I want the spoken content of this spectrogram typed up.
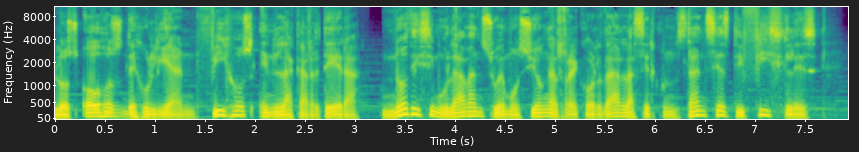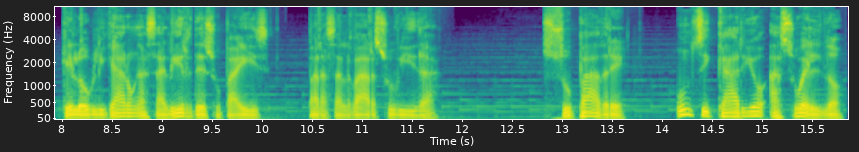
Los ojos de Julián, fijos en la carretera, no disimulaban su emoción al recordar las circunstancias difíciles que lo obligaron a salir de su país para salvar su vida. Su padre, un sicario a sueldo,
